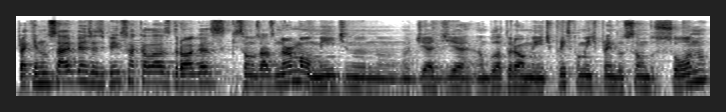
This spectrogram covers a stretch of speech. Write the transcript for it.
Para quem não sabe, benzodiazepínicos são aquelas drogas que são usadas normalmente no, no, no dia a dia, ambulatorialmente, principalmente para indução do sono.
